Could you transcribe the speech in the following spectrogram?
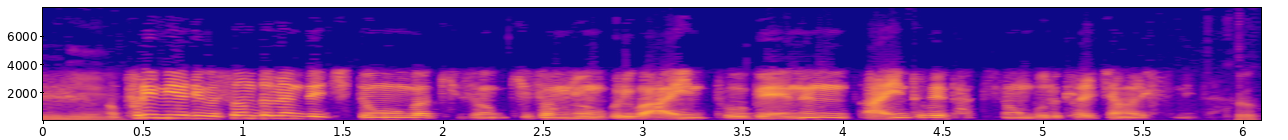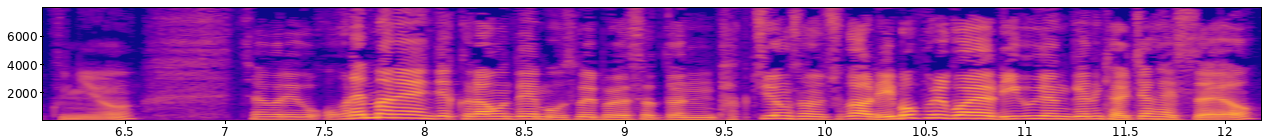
예. 어, 프리미어리그 선덜랜드의 지동원과 기성, 기성용 그리고 아인트호벤 아인트호벤 박지성 모두 결장을 했습니다. 그렇군요. 자 그리고 오랜만에 이제 그라운드에 모습을 보였었던 박주영 선수가 리버풀과의 리그 경기는 결장했어요.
